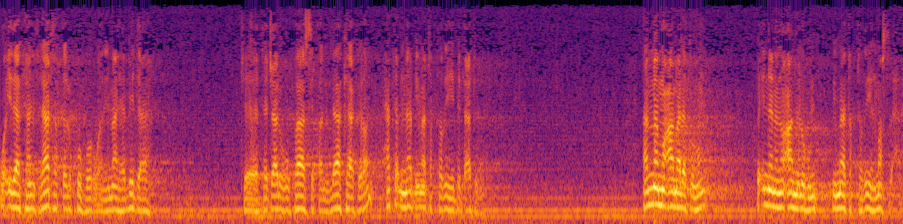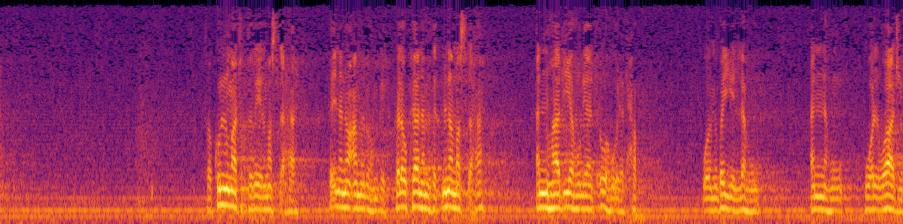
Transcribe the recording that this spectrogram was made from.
وإذا كانت لا تقتضي الكفر وإنما هي بدعة تجعله فاسقا لا كافرا حكمنا بما تقتضيه بدعته أما معاملتهم فإننا نعاملهم بما تقتضيه المصلحة. فكل ما تقتضيه المصلحة فإننا نعاملهم به. فلو كان مثل من المصلحة أن نهاديه لندعوه إلى الحق ونبين له أنه هو الواجب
